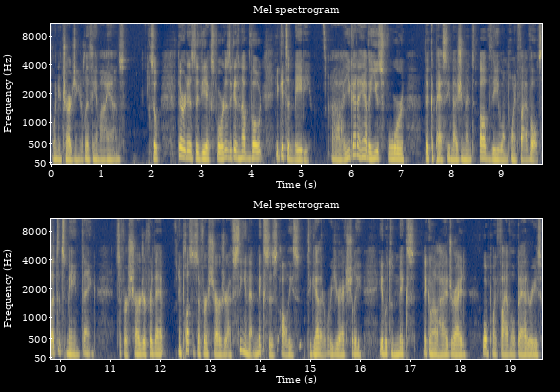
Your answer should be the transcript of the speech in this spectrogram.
when you're charging your lithium ions. So there it is, the VX4. Does it get an upvote? It gets a maybe. Uh, you got to have a use for the capacity measurement of the 1.5 volts. That's its main thing. It's the first charger for that. And plus, it's the first charger I've seen that mixes all these together, where you're actually able to mix nickel metal hydride, 1.5 volt batteries,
